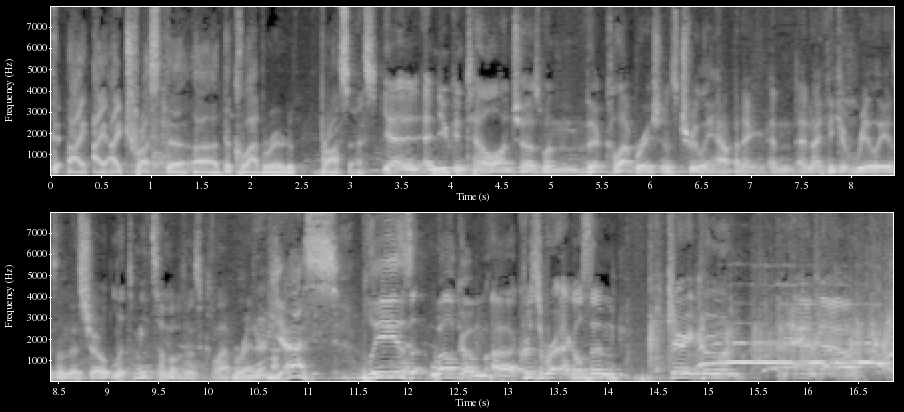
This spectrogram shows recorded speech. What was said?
th- I, I, I trust the uh, the collaborative process. Yeah, and, and you can tell on shows when the collaboration is truly happening, and, and I think it really is on this show. Let's meet some of those collaborators. Yes. Please welcome uh, Christopher Eccleston, Carrie Coon, and Ann Dowd.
